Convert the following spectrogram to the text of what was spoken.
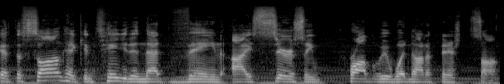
If the song had continued in that vein, I seriously probably would not have finished the song,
